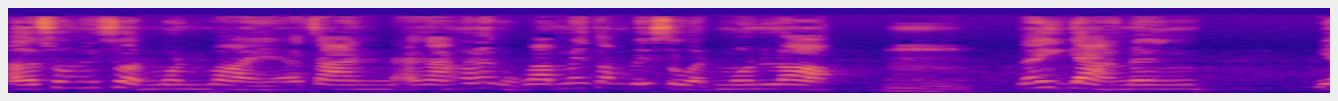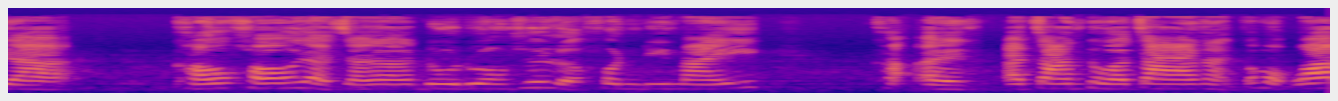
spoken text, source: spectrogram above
เออช่วงนี้สวดมนต์บ่อย อาจารย์อาจารย์เขาเลยบอกว่าไม่ต้องไปสวดมนต์หรอก อืม และอีกอย่างหนึ่งอย่าเขาเขาอยากจะดูดวงช่วยเหลือคนดีไหมค่ะเอออาจารย์ตัวอาจารย์อะ ก็บอกว่า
